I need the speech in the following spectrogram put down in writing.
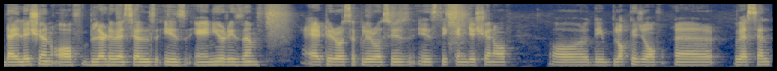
Dilation of blood vessels is aneurysm. Atherosclerosis is the congestion of or the blockage of uh, vessel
